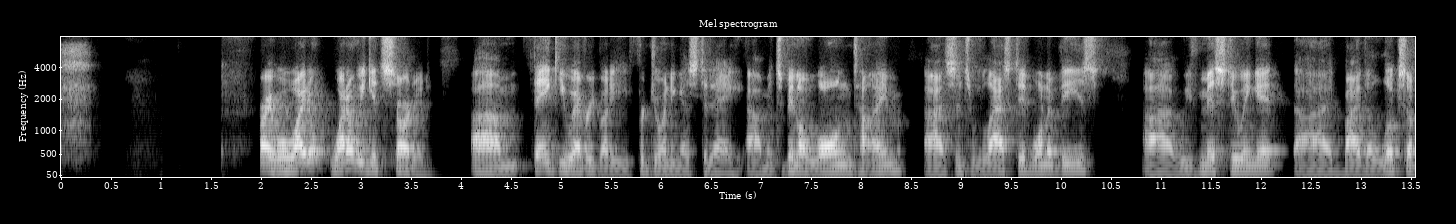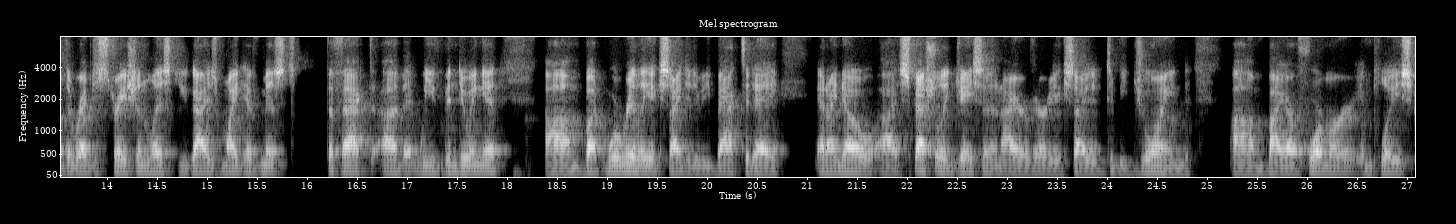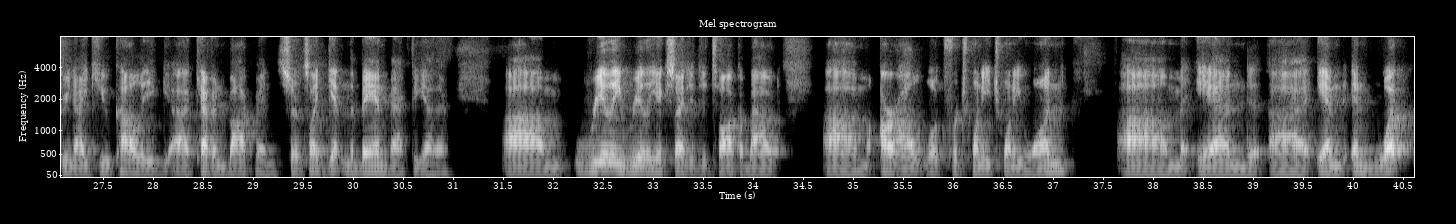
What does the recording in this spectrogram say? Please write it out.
All right. Well, why don't why don't we get started? Um, thank you everybody for joining us today. Um, it's been a long time uh, since we last did one of these. Uh, we've missed doing it. Uh, by the looks of the registration list, you guys might have missed the fact uh, that we've been doing it. Um, but we're really excited to be back today. And I know, uh, especially Jason and I are very excited to be joined um, by our former employee Screen IQ colleague, uh, Kevin Bachman. So it's like getting the band back together. Um, really, really excited to talk about um, our outlook for 2021 um, and uh, and and what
